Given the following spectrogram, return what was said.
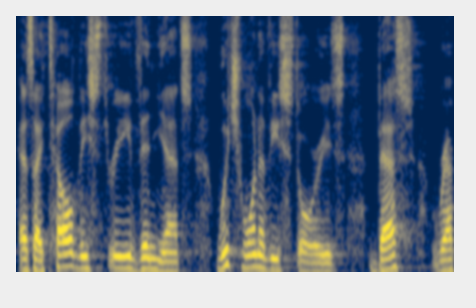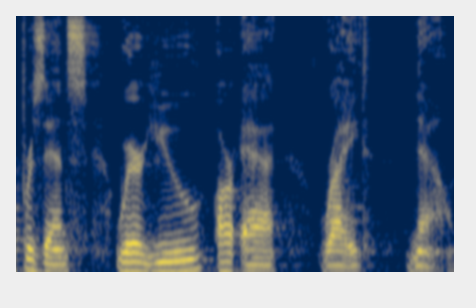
as I tell these three vignettes, which one of these stories best represents where you are at right now?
